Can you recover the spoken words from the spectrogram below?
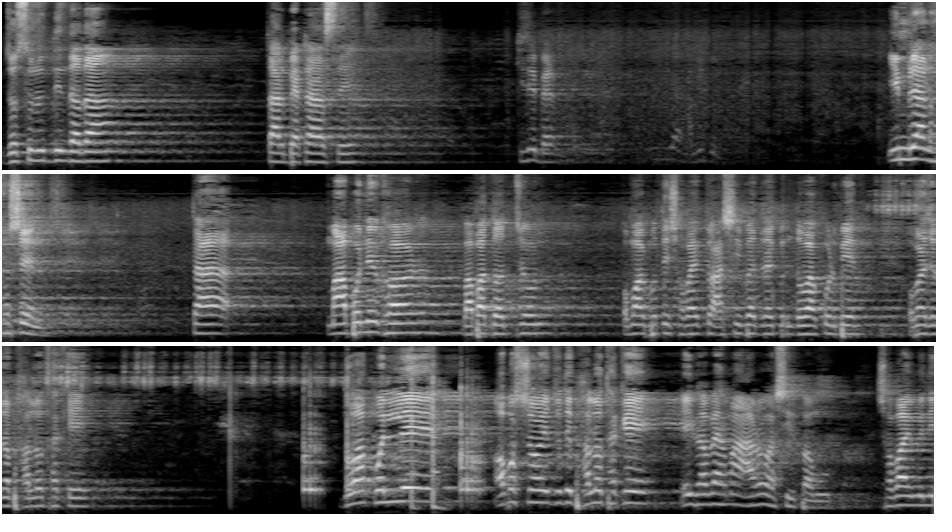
জসিরুদ্দিন দাদা তার বেটা আছে। কি যে ইমরান হোসেন তা মা বোনের ঘর বাবা দশজন। ওমার প্রতি সবাই একটু আশীর্বাদ রাখবেন দোয়া করবেন। ওমার যেন ভালো থাকে। দোয়া করলে অবশ্যই যদি ভালো থাকে এইভাবে আমার আরও আশীর্বাদ পাবো। সবাই মিলে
